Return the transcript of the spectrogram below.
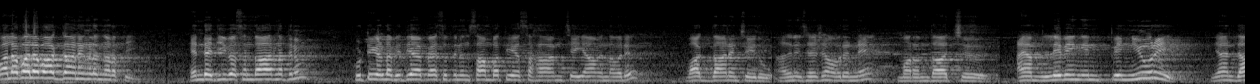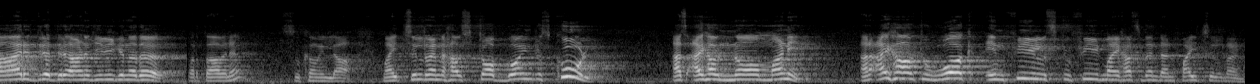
പല പല വാഗ്ദാനങ്ങളും നടത്തി. എന്റെ ജീവസന്ധാരണത്തിനും കുട്ടികളുടെ വിദ്യാഭ്യാസത്തിനും സാമ്പത്തിക സഹായം ചെയ്യാമെന്നവർ വാഗ്ദാനം ചെയ്തു. അതിനുശേഷം അവരെന്നെ മറന്താച്ച്. I am living in penury ഞാൻ ദാരിദ്ര്യത്തിലാണ് ജീവിക്കുന്നത്. ഭർത്താവിന് സുഖമില്ല. My children have stop going to school as I have no money and I have to work in fields to feed my husband and five children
